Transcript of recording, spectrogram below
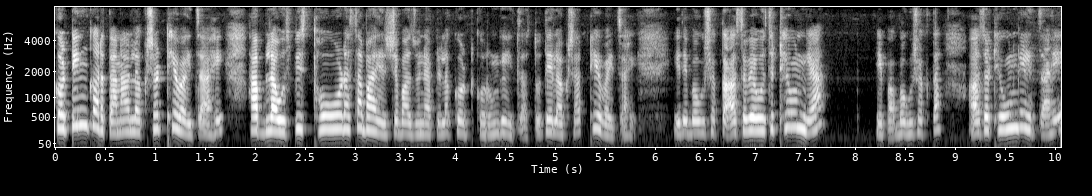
कटिंग करताना लक्षात ठेवायचं आहे. हा ब्लाऊज पीस थोडासा बाहेरच्या बाजूने आपल्याला कट करून घ्यायचा असतो. ते लक्षात ठेवायचं आहे. इथे बघू शकता. असं व्यवस्थित ठेवून घ्या. हे पा बघू शकता. असं ठेवून घ्यायचं आहे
